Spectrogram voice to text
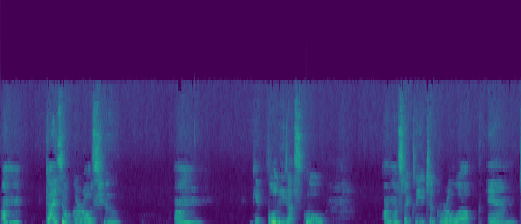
um, guys or girls who um get bullied at school are most likely to grow up and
